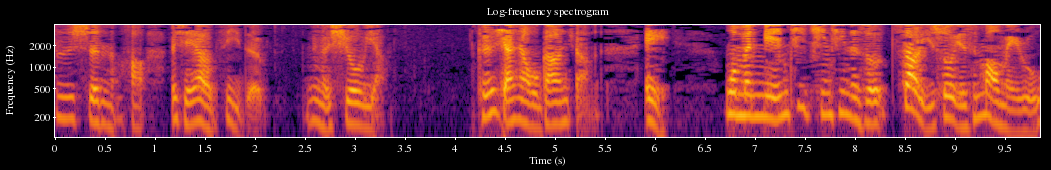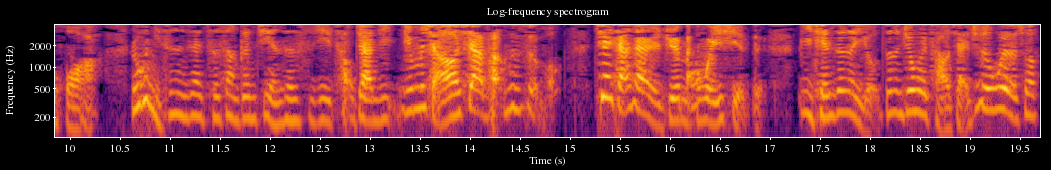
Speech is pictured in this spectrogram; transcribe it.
资深了哈，而且要有自己的那个修养。可是想想我刚刚讲的，哎，我们年纪轻轻的时候，照理说也是貌美如花。如果你真的在车上跟计程车司机吵架，你你有没有想要下场是什么？现在想想也觉得蛮危险的。以前真的有，真的就会吵起来，就是为了说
